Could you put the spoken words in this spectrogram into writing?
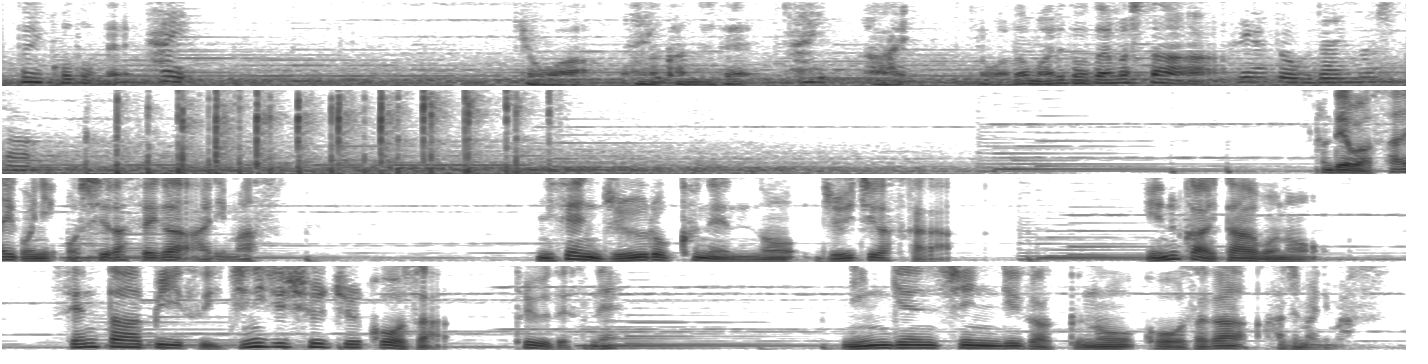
うん、ということで、はい、今日はこんな感じで、はい、はい、今日はどうもありがとうございました。ありがとうございました。では最後にお知らせがあります。2016年の11月から、犬飼ターボのセンターピース1日集中講座というですね、人間心理学の講座が始まります。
